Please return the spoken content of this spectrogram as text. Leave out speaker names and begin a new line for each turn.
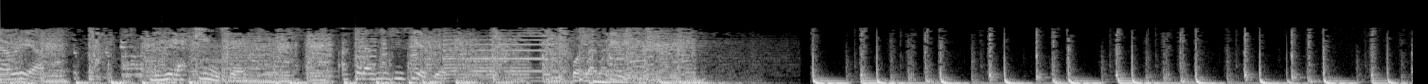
la brea, desde las 15 hasta las 17, por la tribu.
